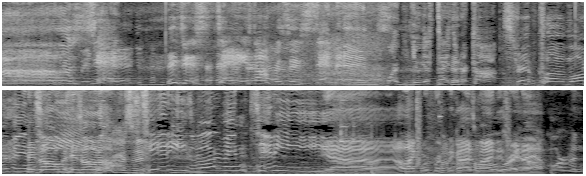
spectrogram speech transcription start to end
Oh shit! He just tased Officer Simmons. What? You just tasered a cop! Strip club, Marvin. His own, his own officer. Titties, Marvin. Titties. Yeah, I like where Brooklyn guy's oh, mind is Oh, right look at that, now. Marvin.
